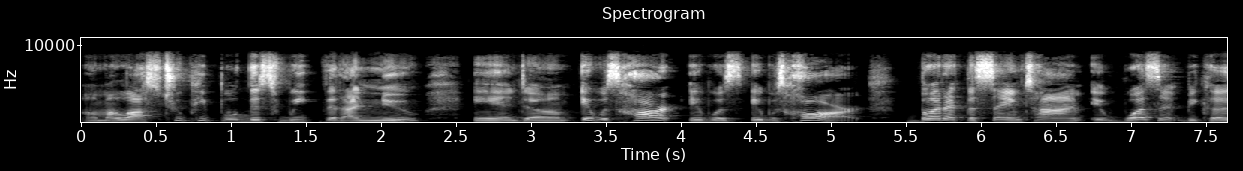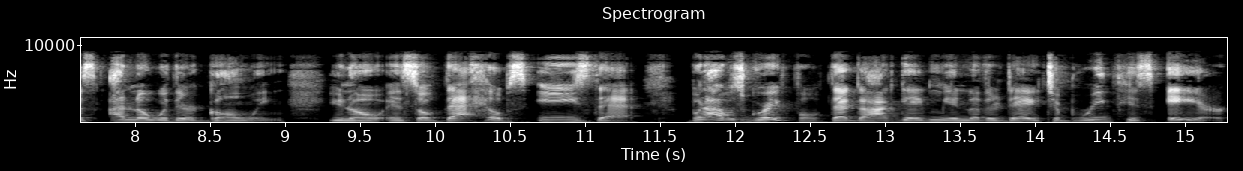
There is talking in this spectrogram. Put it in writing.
Um, I lost two people this week that I knew, and um, it was hard. It was it was hard, but at the same time, it wasn't because I know where they're going, you know, and so that helps ease that. But I was grateful that God gave me another day to breathe His air,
